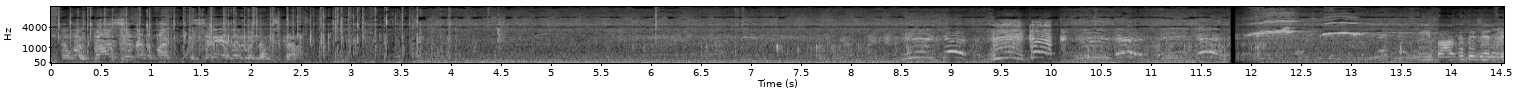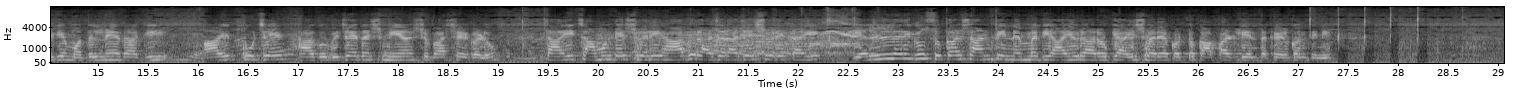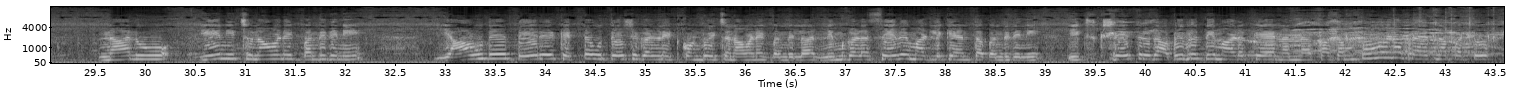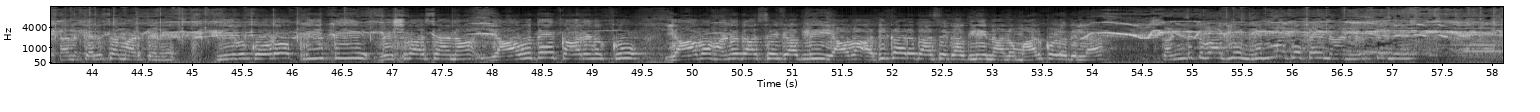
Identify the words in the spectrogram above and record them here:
ಪ್ರಾರ್ಥನೆ ನನ್ನ ಮಾತು ಮುಗಿಸ್ತೇನೆ ಎಲ್ಲರಿಗೂ ನಮಸ್ಕಾರ. ಈ ಭಾಗದ ಜನರಿಗೆ ಮೊದಲನೆಯದಾಗಿ ಆಯುಧ ಪೂಜೆ ಹಾಗೂ ವಿಜಯದಶಮಿಯ ಶುಭಾಶಯಗಳು. ತಾಯಿ ಚಾಮುಂಡೇಶ್ವರಿ ಹಾಗೂ ರಾಜರಾಜೇಶ್ವರಿ ತಾಯಿ, ಎಲ್ಲರಿಗೂ ಸುಖ, ಶಾಂತಿ, ನೆಮ್ಮದಿ ಆಯುರಾರೋಗ್ಯ ಐಶ್ವರ್ಯ ಕೊಟ್ಟು ಕಾಪಾಡ್ಲಿ ಅಂತ ಕೇಳ್ಕೊಂತೀನಿ. ನಾನು ಏನ್ ಈ ಚುನಾವಣೆಗೆ ಬಂದಿದ್ದೀನಿ, ಯಾವುದೇ ಬೇರೆ ಕೆಟ್ಟ ಉದ್ದೇಶಗಳನ್ನ ಇಟ್ಕೊಂಡು ಈ ಚುನಾವಣೆಗೆ ಬಂದಿಲ್ಲ. ನಿಮ್ಗಳ ಸೇವೆ ಮಾಡ್ಲಿಕ್ಕೆ ಅಂತ ಬಂದಿದ್ದೀನಿ. ಈ ಕ್ಷೇತ್ರದ ಅಭಿವೃದ್ಧಿ ಮಾಡಕ್ಕೆ ನನ್ನ ಸಂಪೂರ್ಣ ಪ್ರಯತ್ನ ಪಟ್ಟು ನಾನು ಕೆಲಸ ಮಾಡ್ತೇನೆ. ನೀವು ಕೊಡೋ ಪ್ರೀತಿ, ವಿಶ್ವಾಸನ ಯಾವುದೇ ಕಾರಣಕ್ಕೂ, ಯಾವ ಹಣದಾಸೆಗಾಗ್ಲಿ, ಯಾವ ಅಧಿಕಾರದ ಆಸೆಗಾಗ್ಲಿ ನಾನು ಮಾರ್ಕೊಳ್ಳೋದಿಲ್ಲ. ಖಂಡಿತವಾಗಿಯೂ ನಿಮ್ಮ ಜೊತೆ ನಾನು ಇರ್ತೇನೆ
